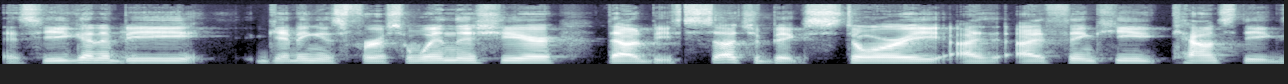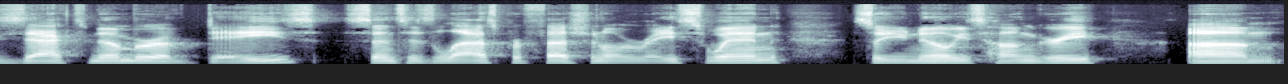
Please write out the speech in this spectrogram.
Is he going to be getting his first win this year? That would be such a big story. I, I think he counts the exact number of days since his last professional race win. So you know he's hungry. Um,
